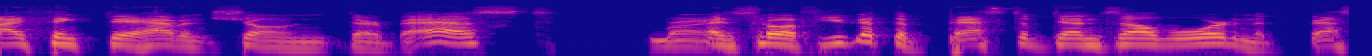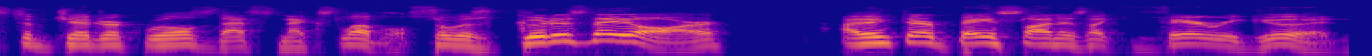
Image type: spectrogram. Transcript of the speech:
I think they haven't shown their best. Right. And so if you get the best of Denzel Ward and the best of Jedrick Wills, that's next level. So as good as they are, I think their baseline is like very good.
